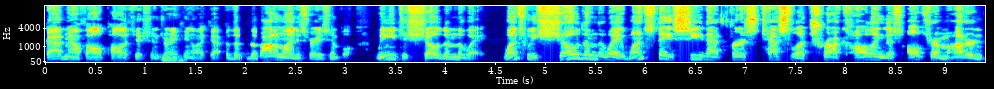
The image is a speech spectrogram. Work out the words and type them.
badmouth all politicians or mm-hmm. anything like that. But the, the bottom line is very simple. We need to show them the way. Once we show them the way, once they see that first Tesla truck hauling this ultra modern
